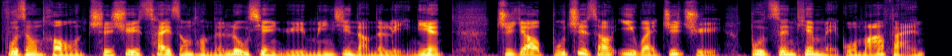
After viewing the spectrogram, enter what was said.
副总统持续蔡总统的路线与民进党的理念，只要不制造意外之举，不增添美国麻烦，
